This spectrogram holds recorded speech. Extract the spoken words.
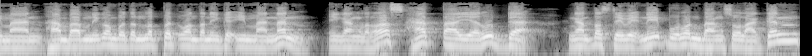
iman. Hamba menika mboten mlebet wonten ing keimanan ingkang leres hatta yarudda ngantos dhewekne purun bangsulaken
